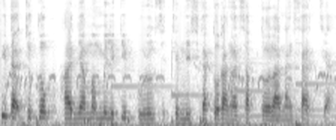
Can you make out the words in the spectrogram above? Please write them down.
Tidak cukup hanya memiliki burung sejenis keturangan sabdo lanang saja.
